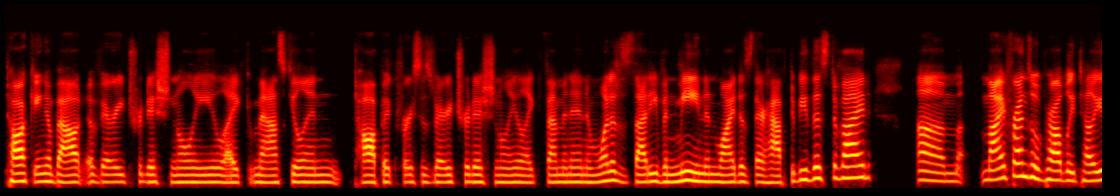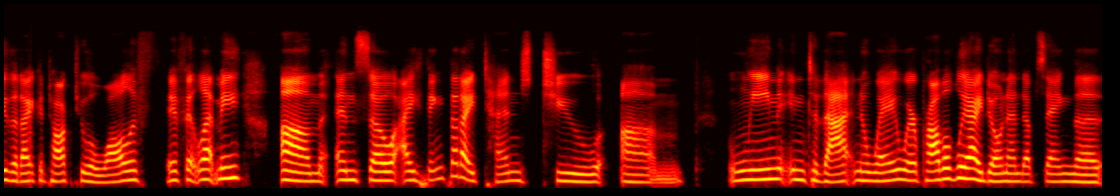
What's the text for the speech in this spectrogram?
talking about a very traditionally like masculine topic versus very traditionally like feminine. And what does that even mean? And why does there have to be this divide? Um my friends will probably tell you that i could talk to a wall if if it let me um and so i think that i tend to um lean into that in a way where probably i don't end up saying the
